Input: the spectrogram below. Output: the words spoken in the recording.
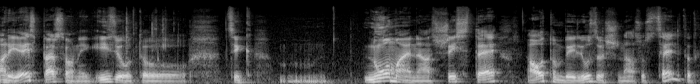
arī es personīgi izjūtu, cik nomainās šis te automobīļu uzvešanās uz ceļa, tad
